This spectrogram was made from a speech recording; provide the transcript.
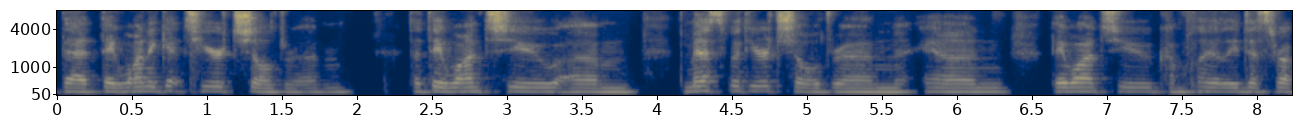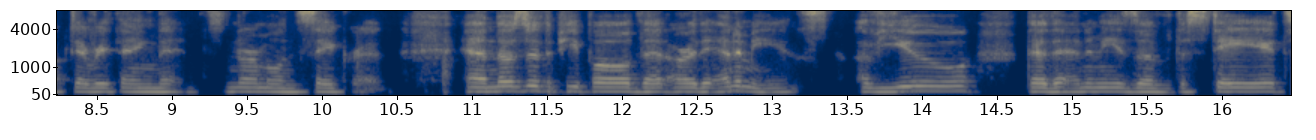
that they want to get to your children that they want to um, mess with your children and they want to completely disrupt everything that's normal and sacred. And those are the people that are the enemies of you, they're the enemies of the state,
